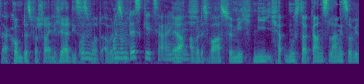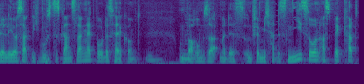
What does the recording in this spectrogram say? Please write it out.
Da kommt es wahrscheinlich her, dieses und, Wort. Aber und das, um das geht es ja eigentlich. ja, aber das war es für mich nie. Ich hab, muss da ganz lange, so wie der Leo sagt, ich wusste es ganz lange nicht, wo das herkommt. Mhm. Und warum sagt man das? Und für mich hat es nie so einen Aspekt gehabt.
